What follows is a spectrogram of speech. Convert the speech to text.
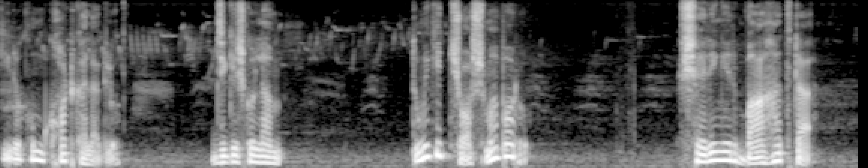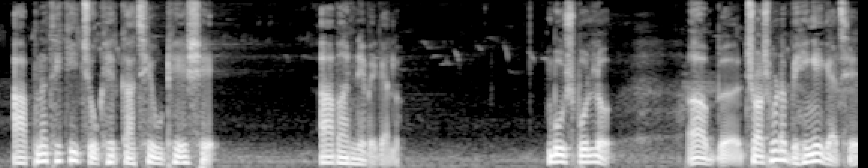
কীরকম খটকা লাগল। জিজ্ঞেস করলাম তুমি কি চশমা পরো? শেরিংয়ের বাঁ হাতটা আপনা থেকেই চোখের কাছে উঠে এসে আবার নেবে গেল। বুশ বলল "আহ, চশমাটা ভেঙে গেছে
